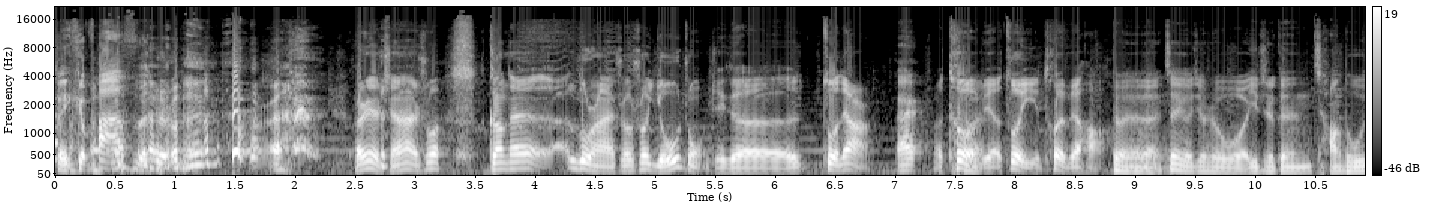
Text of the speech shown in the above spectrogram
飞个 pass 是吧？而且陈汉说，刚才路上还说说有种这个坐垫儿哎，呃特别座椅特别好，对对对，这个就是我一直跟长途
